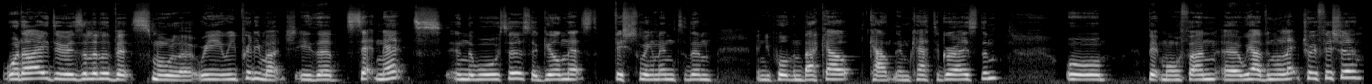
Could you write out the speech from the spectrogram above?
What I do is a little bit smaller. We, we pretty much either set nets in the water, so gill nets, fish swim into them, and you pull them back out, count them, categorize them, or a bit more fun, uh, we have an electrofisher.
